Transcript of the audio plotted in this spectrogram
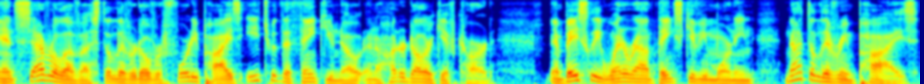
and several of us delivered over 40 pies, each with a thank you note and a $100 gift card, and basically went around Thanksgiving morning not delivering pies,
